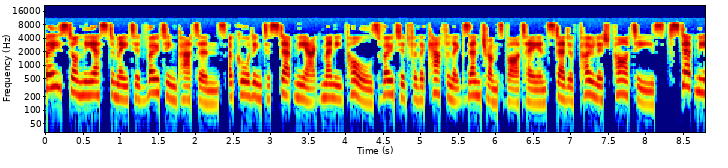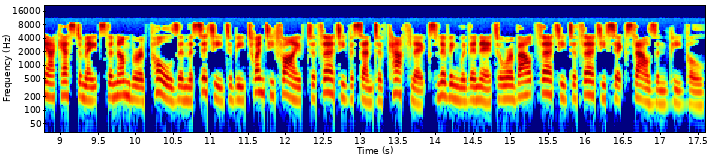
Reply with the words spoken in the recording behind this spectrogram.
Based on the estimated voting patterns, according to Stepniak many Poles voted for the Catholic Zentrumspartei instead of Polish parties. Stepniak estimates the number of Poles in the city to be 25 to 30 percent of Catholics living within it or about 30 to 36,000 people.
